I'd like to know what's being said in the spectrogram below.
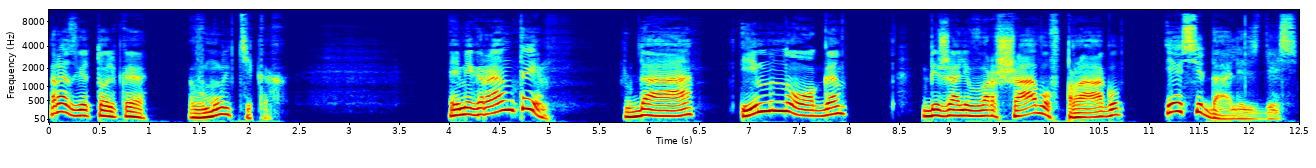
разве только в мультиках. Эмигранты да, и много. Бежали в Варшаву, в Прагу и оседали здесь.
